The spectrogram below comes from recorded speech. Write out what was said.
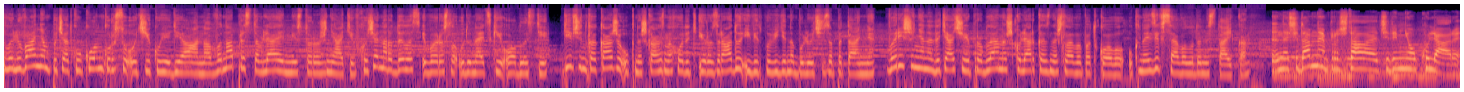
Хвилюванням початку конкурсу очікує Діана. Вона представляє місто Рожнятів, хоча народилась і виросла у Донецькій області. Дівчинка каже, у книжках знаходить і розраду, і відповіді на болючі запитання. Вирішення недитячої проблеми школярка знайшла випадково. У книзі Всеволода Нестайка. Нещодавно я прочитала чарівні окуляри.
